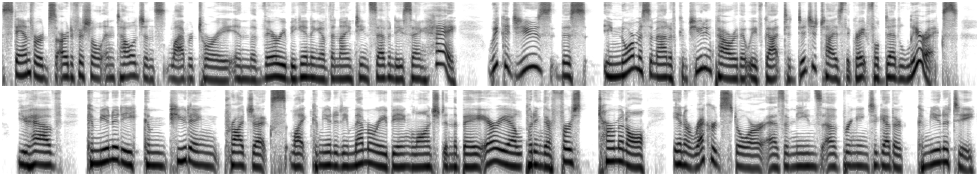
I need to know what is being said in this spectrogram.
Stanford's Artificial Intelligence Laboratory in the very beginning of the 1970s saying, Hey, we could use this enormous amount of computing power that we've got to digitize the Grateful Dead lyrics. You have community computing projects like Community Memory being launched in the Bay Area, putting their first terminal in a record store as a means of bringing together community.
